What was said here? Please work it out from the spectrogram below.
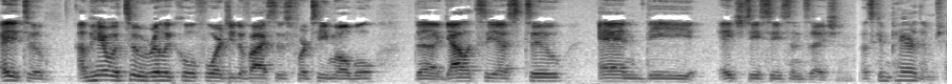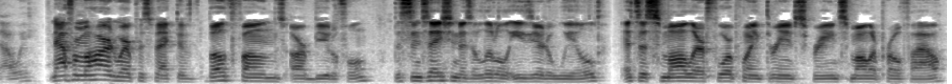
Hey YouTube, I'm here with two really cool 4G devices for T-Mobile, the Galaxy S2 and the HTC Sensation. Let's compare them, shall we? Now from a hardware perspective, both phones are beautiful. The Sensation is a little easier to wield. It's a smaller 4.3 inch screen, smaller profile.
